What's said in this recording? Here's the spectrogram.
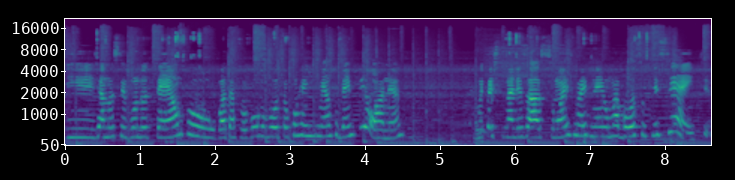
E já no segundo tempo, o Botafogo voltou com um rendimento bem pior, né? Muitas finalizações, mas nenhuma boa o suficiente.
